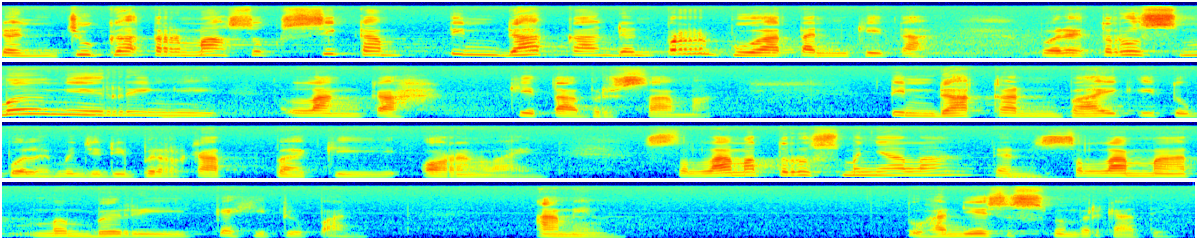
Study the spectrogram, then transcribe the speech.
dan juga termasuk sikap, tindakan, dan perbuatan kita boleh terus mengiringi langkah kita bersama. Tindakan baik itu boleh menjadi berkat bagi orang lain. Selamat terus menyala dan selamat memberi kehidupan. Amin. Tuhan Yesus memberkati.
